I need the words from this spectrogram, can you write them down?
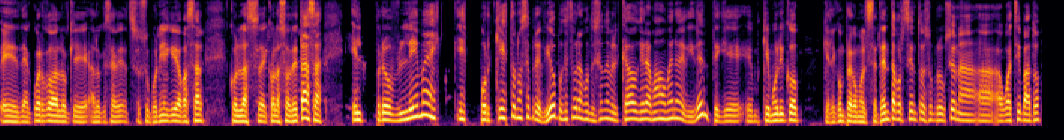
eh, de acuerdo a lo que a lo que se, suponía que iba a pasar con las con la sobretasa. El problema es, es por qué esto no se previó, porque esto es una condición de mercado que era más o menos evidente, que, que Molicop que le compra como el 70% de su producción a, a, Huachipato,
